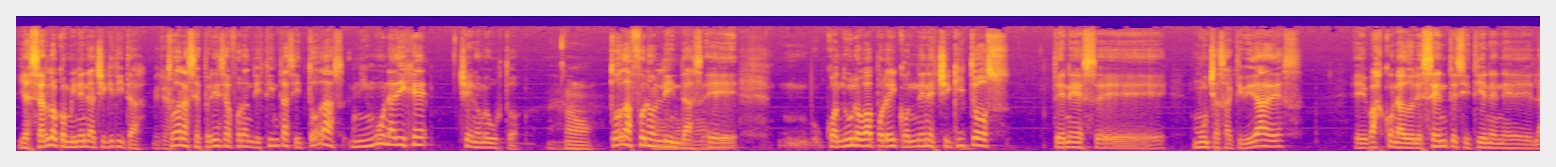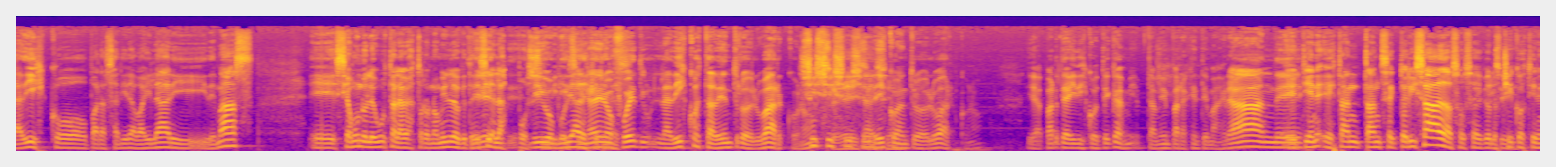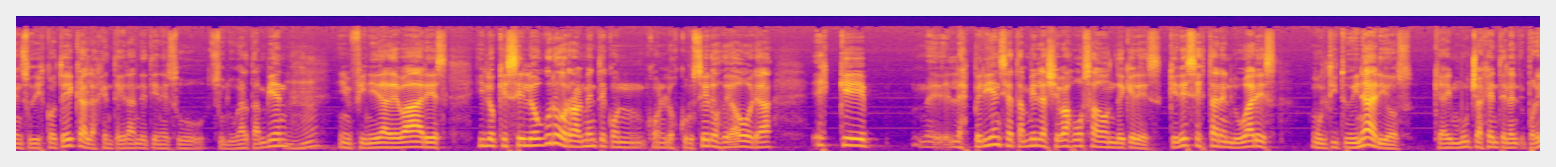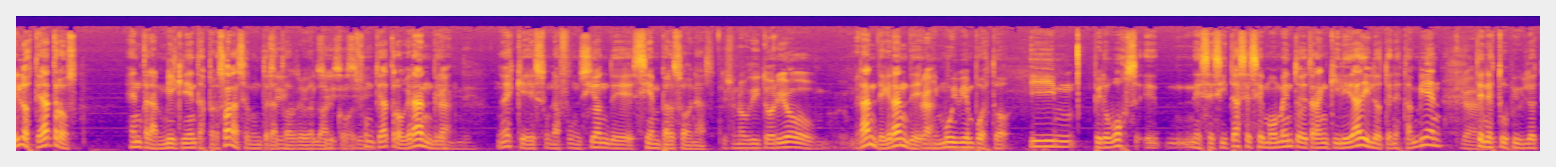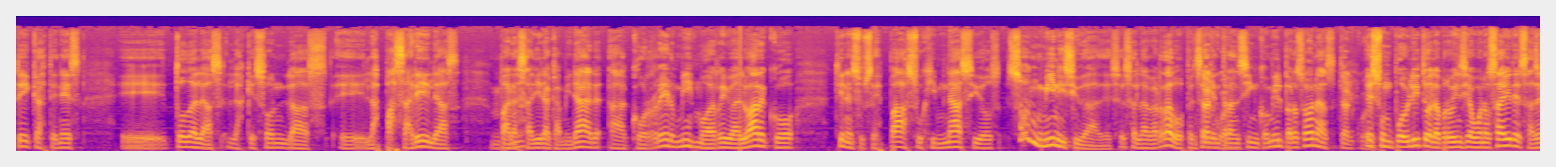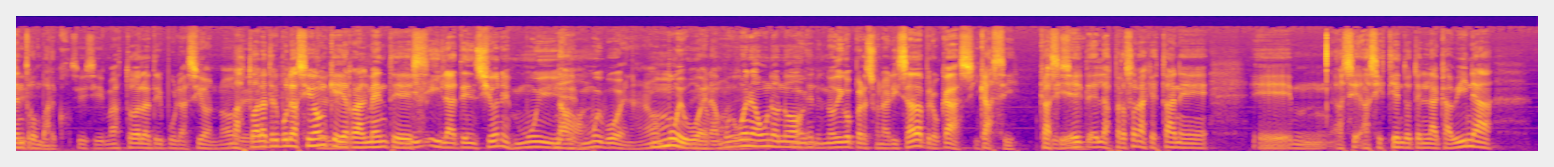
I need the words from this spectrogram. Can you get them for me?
y hacerlo con mi nena chiquitita. Mirá. Todas las experiencias fueron distintas y todas, ninguna dije, che, no me gustó. No. Todas fueron No, lindas. no. Eh, cuando uno va por ahí con nenes chiquitos, tenés eh, muchas actividades. Eh, vas con adolescentes y tienen eh, la disco para salir a bailar y, y demás. Eh, si a uno le gusta la gastronomía, lo que te decía, las posibilidades. Digo, por si que nadie no fue, la disco está dentro del barco, ¿no? Sí, sí, sí, sí, La sí. disco sí. dentro del barco, ¿no? Y aparte hay discotecas también para gente más grande. Eh, tiene- están tan sectorizadas, o sea que los Sí. chicos tienen su discoteca, la gente grande tiene su, su lugar también, infinidad de bares. Y lo que se logró realmente con, con los cruceros de ahora es que eh, la experiencia también la llevas vos a donde querés. Querés estar en lugares multitudinarios, que hay mucha gente, en el- por ahí los teatros entran 1500 personas en un teatro Sí, arriba del barco. sí, es un teatro grande. Grande. No es que es una función de 100 personas. Es un auditorio Grande, grande, Grande. y muy bien puesto. Y, mm, pero vos eh, necesitas ese momento de tranquilidad y lo tenés también. Claro. Tenés tus bibliotecas, tenés eh, todas las, las que son las, eh, las pasarelas para salir a caminar, a correr mismo arriba del barco. Tienen sus spas, sus gimnasios. Son mini ciudades, esa es la verdad. Vos pensás Tal que cual. entran 5.000 personas. Es un pueblito de la provincia de Buenos Aires adentro de un barco. Sí, sí, más toda la tripulación, ¿no? Más De- toda la tripulación del- que realmente es... Y, y la atención es muy, No. es muy buena, ¿no? Muy buena, muy buena, uno no- muy- no digo personalizada, pero casi. Casi, casi. Sí, sí. Eh, las personas que están eh, eh, asi- asistiéndote en la cabina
